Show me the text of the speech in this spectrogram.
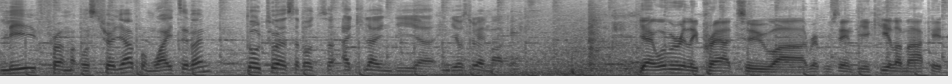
Lee from Australia, from Whitehaven. Talk to us about uh, Aquila in the, uh, in the Australian market. Yeah, well, we're really proud to uh, represent the Aquila market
